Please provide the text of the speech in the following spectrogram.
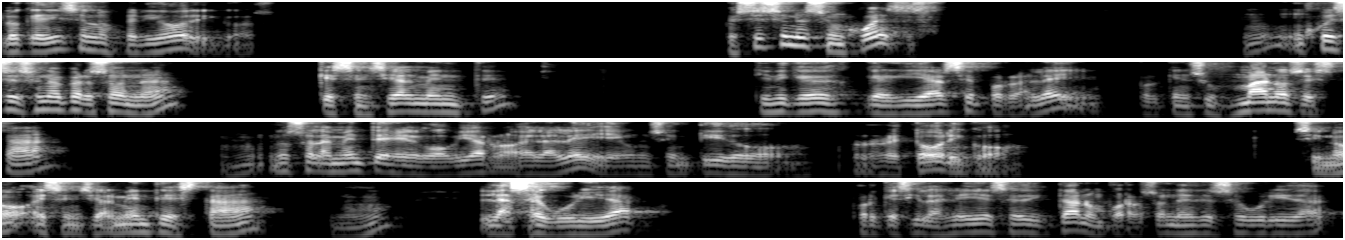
lo que dicen los periódicos. Pues ese no es un juez. Un juez es una persona que esencialmente tiene que guiarse por la ley, porque en sus manos está no solamente el gobierno de la ley en un sentido retórico, sino esencialmente está la seguridad. Porque si las leyes se dictaron por razones de seguridad,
